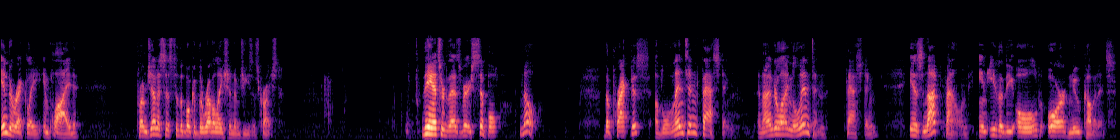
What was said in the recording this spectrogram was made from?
indirectly implied from Genesis to the book of the Revelation of Jesus Christ? The answer to that is very simple no. The practice of Lenten fasting, and I underline Lenten fasting, is not found in either the Old or New Covenants.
